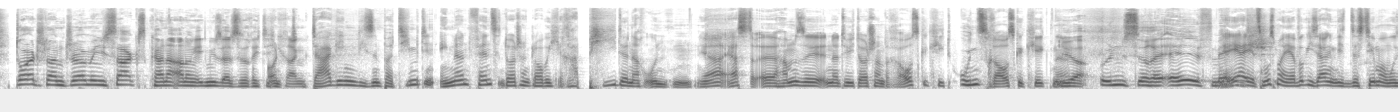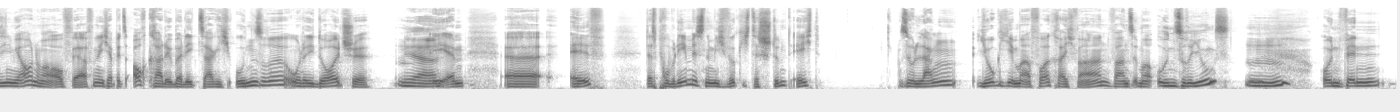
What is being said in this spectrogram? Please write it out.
Deutschland, Germany sucks. Keine Ahnung, irgendwie so, also richtig Und krank. da ging die Sympathie mit den England-Fans in Deutschland, glaube ich, rapide nach unten. Ja, erst äh, haben sie natürlich Deutschland rausgekickt, uns rausgekickt. Ne? Ja, unsere Elf, Ja, Mensch. ja, jetzt muss man ja wirklich sagen, das Thema muss ich nämlich auch nochmal aufwerfen. Ich habe jetzt auch gerade überlegt, sage ich unsere oder die deutsche Ja. EM äh, 11. Das Problem ist nämlich wirklich, das stimmt echt, solange Yogi immer erfolgreich waren, waren es immer unsere Jungs. Mhm. Und wenn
